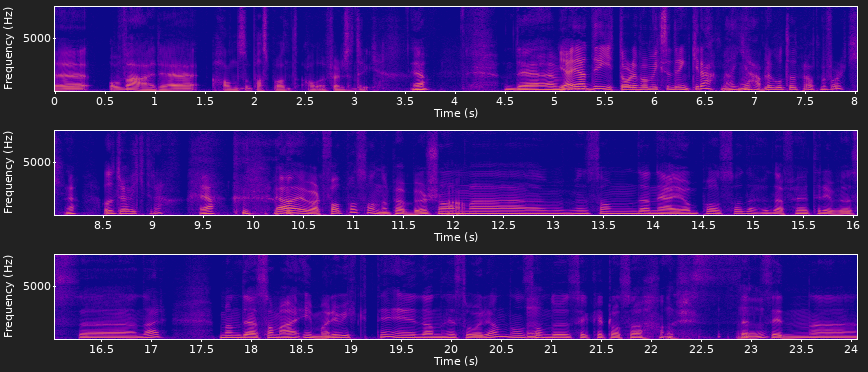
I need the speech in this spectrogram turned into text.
eh, å være han som passer på at alle føler seg trygge. Ja. Det, Jeg er dritdårlig på å mikse drinker, jeg, men jeg er jævlig god til å prate med folk. Ja. Og det tror jeg er viktigere. Ja. ja, i hvert fall på sånne puber som, uh, som den jeg jobber på også. Det er jo derfor jeg trives uh, der. Men det som er innmari viktig i den historien, og som du sikkert også har sett Mm. siden uh,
